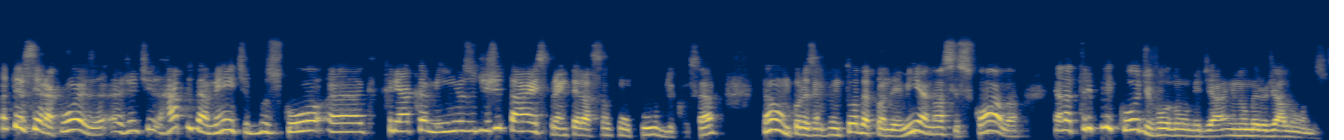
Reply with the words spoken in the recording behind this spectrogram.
A terceira coisa, a gente rapidamente buscou uh, criar caminhos digitais para interação com o público, certo? Então, por exemplo, em toda a pandemia, a nossa escola, ela triplicou de volume de, em número de alunos.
